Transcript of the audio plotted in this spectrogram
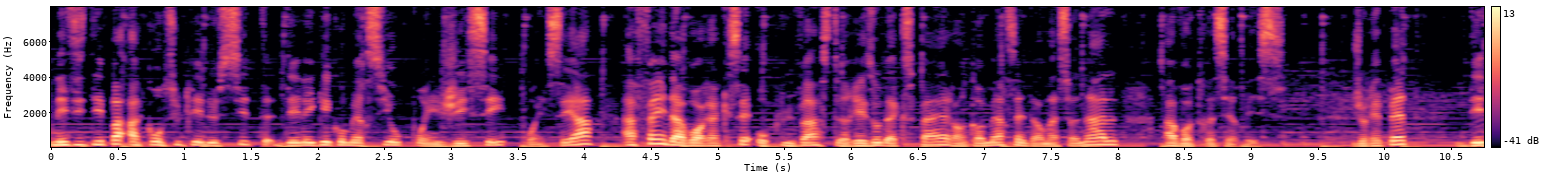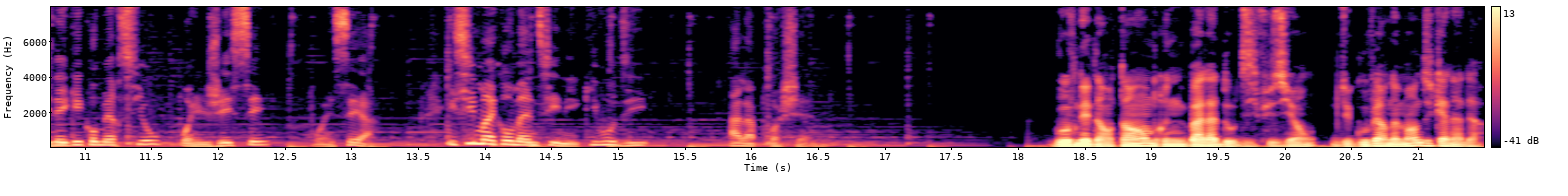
N'hésitez pas à consulter le site déléguéscommerciaux.gc.ca afin d'avoir accès au plus vaste réseau d'experts en commerce international à votre service. Je répète, déléguéscommerciaux.gc.ca. Ici Michael Mancini qui vous dit à la prochaine. Vous venez d'entendre une balado-diffusion du gouvernement du Canada.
